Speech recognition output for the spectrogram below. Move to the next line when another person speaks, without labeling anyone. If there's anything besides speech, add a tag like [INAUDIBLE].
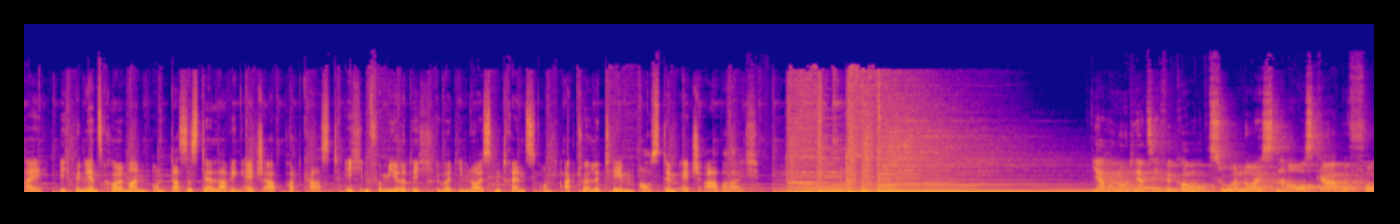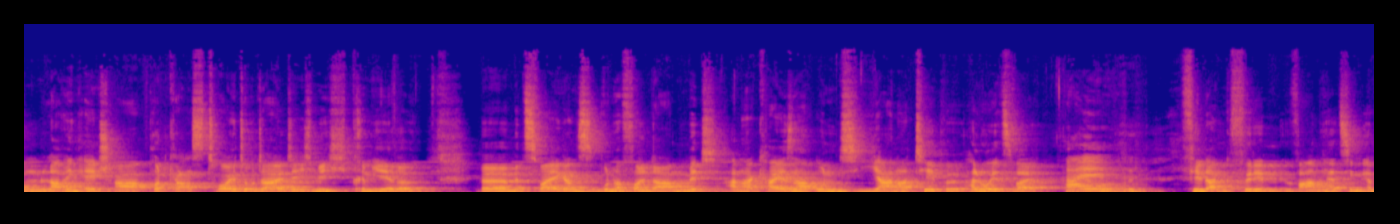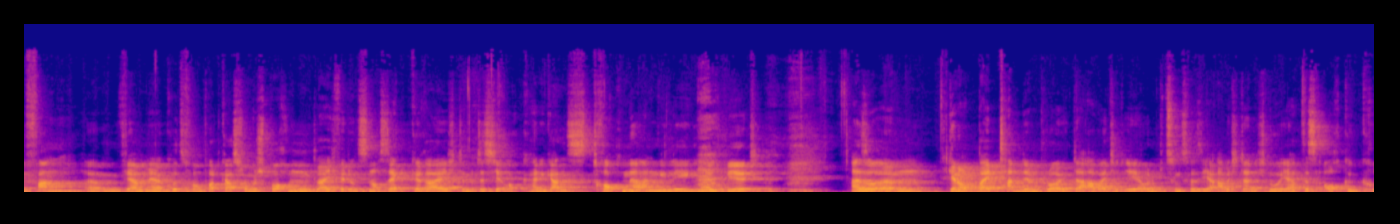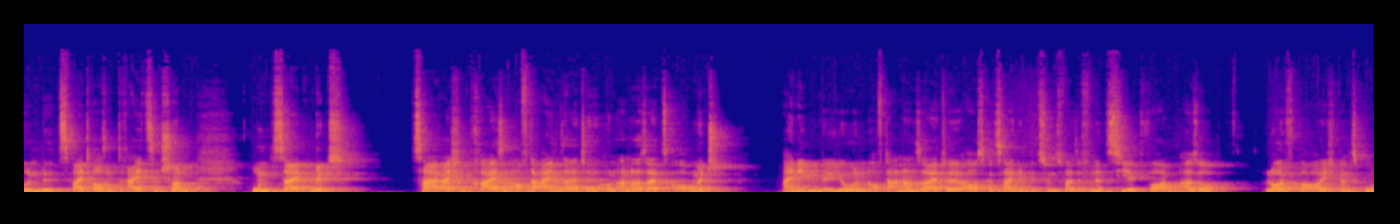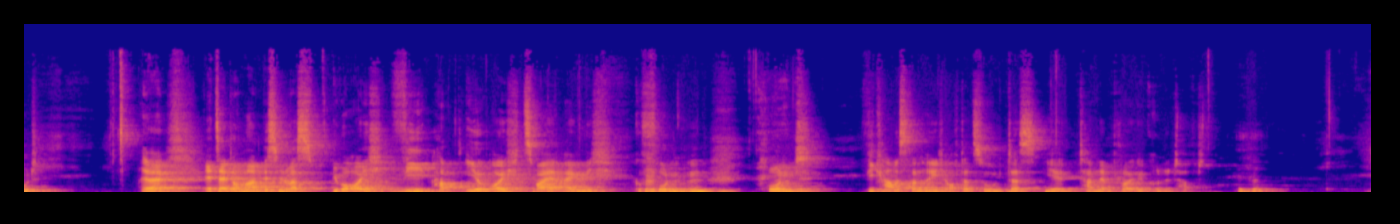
Hi, ich bin Jens Kollmann und das ist der Loving HR Podcast. Ich informiere dich über die neuesten Trends und aktuelle Themen aus dem HR-Bereich. Ja, hallo und herzlich willkommen zur neuesten Ausgabe vom Loving HR Podcast. Heute unterhalte ich mich, Premiere, äh, mit zwei ganz wundervollen Damen, mit Anna Kaiser und Jana Tepe. Hallo ihr zwei.
Hi.
Hallo. Vielen Dank für den warmherzigen Empfang. Ähm, wir haben ja kurz vor dem Podcast schon gesprochen. Gleich wird uns noch Sekt gereicht, damit es hier auch keine ganz trockene Angelegenheit wird. Also ähm, genau, bei Tandemploy, da arbeitet ihr, oder beziehungsweise ihr arbeitet da nicht nur, ihr habt das auch gegründet, 2013 schon und seid mit zahlreichen Preisen auf der einen Seite und andererseits auch mit einigen Millionen auf der anderen Seite ausgezeichnet beziehungsweise finanziert worden. Also läuft bei euch ganz gut. Äh, erzählt doch mal ein bisschen was über euch. Wie habt ihr euch zwei eigentlich gefunden? Und wie kam es dann eigentlich auch dazu, dass ihr Tandemploy gegründet habt? Mhm.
